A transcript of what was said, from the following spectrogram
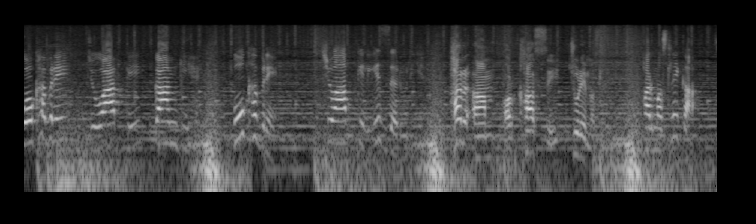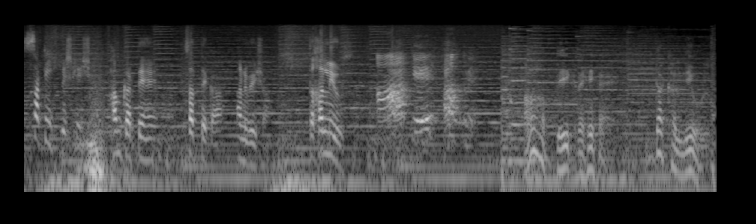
वो खबरें जो आपके काम की है वो खबरें जो आपके लिए ज़रूरी है। हर आम और खास से जुड़े मसले। हर मसले का सटीक विश्लेषण। हम करते हैं सत्य का अन्वेषण। दखल न्यूज़। आपके हक में। आप देख रहे हैं दखल न्यूज़।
